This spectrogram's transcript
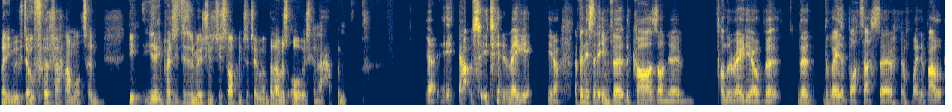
when he moved over for Hamilton. He, you know, he practically did an emergency stop into Tillman, but that was always going to happen. Yeah, it absolutely didn't make it. You know, I think they said invert the cars on um, on the radio, but the the way that Bottas uh, went about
